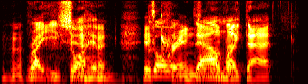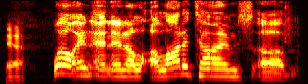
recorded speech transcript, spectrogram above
Right. You saw him His going cringe down like that. Yeah. Well, and and, and a, a lot of times, um,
